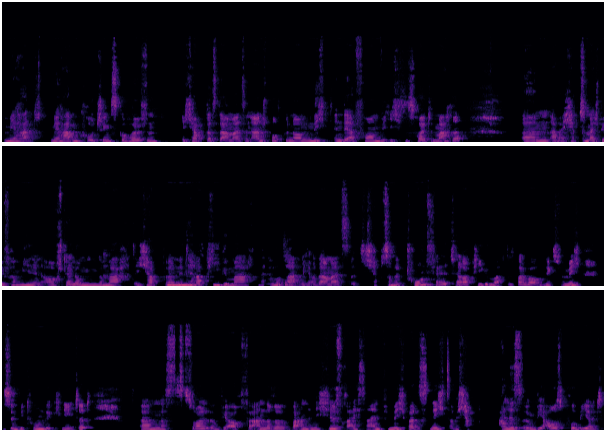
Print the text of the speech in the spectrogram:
mir hat, mir haben Coachings geholfen. Ich habe das damals in Anspruch genommen, nicht in der Form, wie ich es heute mache, ähm, aber ich habe zum Beispiel Familienaufstellungen gemacht. Ich habe äh, eine mhm. Therapie gemacht. Meine Mutter hat mich auch damals, ich habe so eine Tonfeldtherapie gemacht. Das war überhaupt nichts für mich. Das ist irgendwie Ton geknetet. Ähm, das soll irgendwie auch für andere wahnsinnig hilfreich sein. Für mich war das nichts, aber ich habe alles irgendwie ausprobiert.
